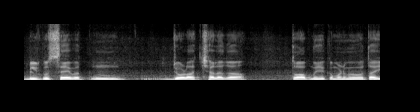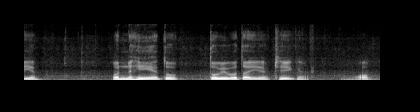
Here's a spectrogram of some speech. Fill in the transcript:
बिल्कुल सहवत जोड़ा अच्छा लगा तो आप मुझे कमेंट में बताइए। और नहीं है तो तो भी बताइए, ठीक है। ओके।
